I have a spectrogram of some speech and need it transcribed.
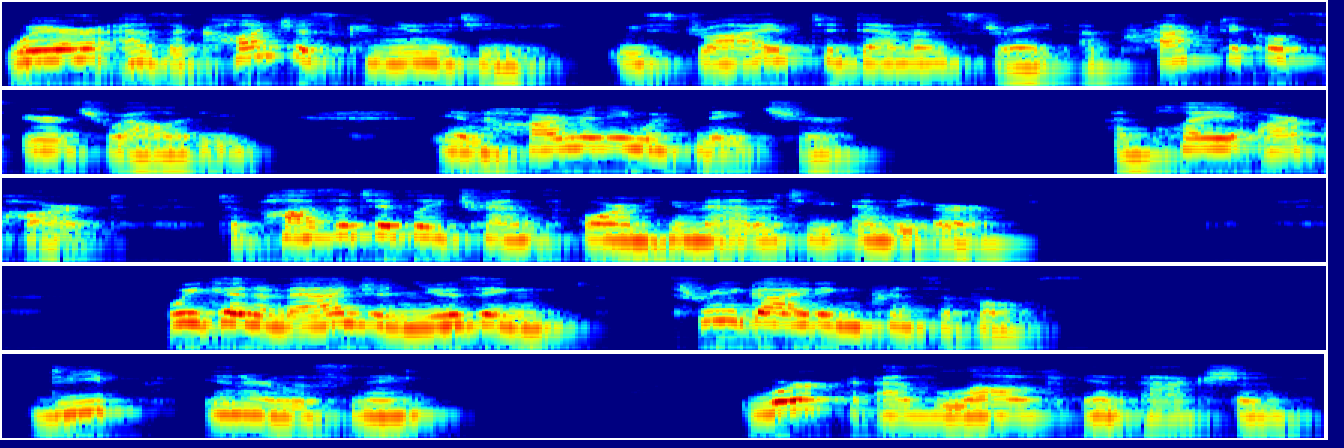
where as a conscious community we strive to demonstrate a practical spirituality in harmony with nature and play our part to positively transform humanity and the earth we can imagine using three guiding principles deep inner listening, work as love in action,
